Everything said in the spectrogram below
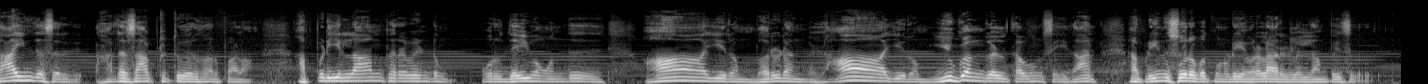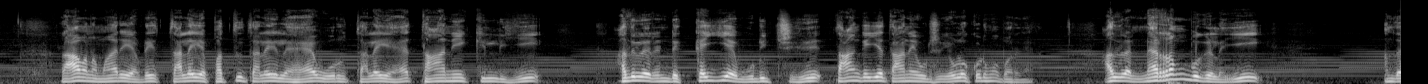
காய்ந்த சருகு அதை சாப்பிட்டுட்டு விரதம் இருப்பாளாம். அப்படியெல்லாம் பெற வேண்டும். ஒரு தெய்வம் வந்து ஆயிரம் வருடங்கள் ஆயிரம் யுகங்கள் தவம் செய்தான் அப்படின்னு சூரபத்மனுடைய வரலாறுகள் எல்லாம் பேசுகிறது. ராவண மாதிரி அப்படியே தலையை பத்து தலையில் ஒரு தலையை தானே கிள்ளி அதில் ரெண்டு கையை ஒடிச்சு தான் கையை தானே ஒடிச்சு எவ்வளோ கொடுமை பாருங்கள் அதில் நரம்புகளை அந்த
